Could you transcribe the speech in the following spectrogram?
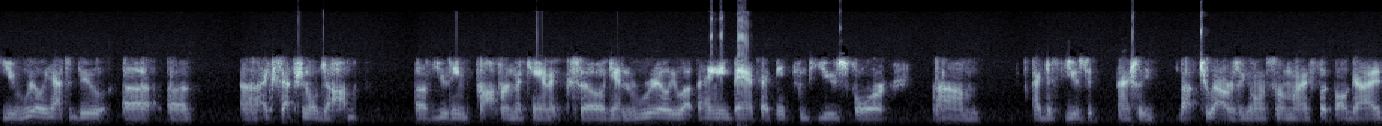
You really have to do a, a, a exceptional job of using proper mechanics. So again, really love the hanging band technique can be used for. Um, I just used it actually about two hours ago on some of my football guys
